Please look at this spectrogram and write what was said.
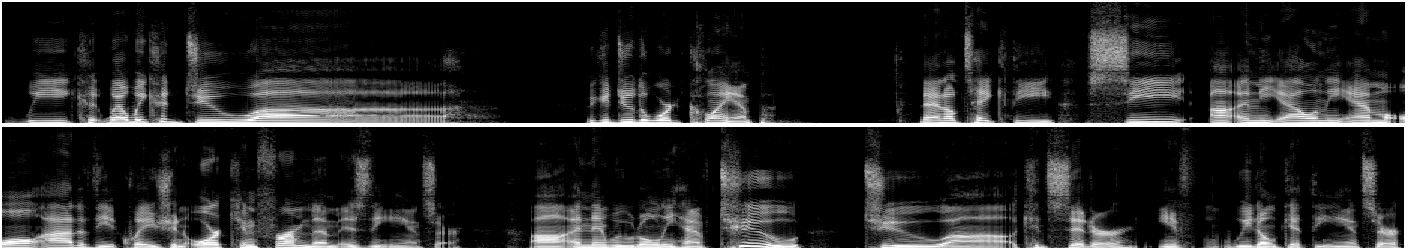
we could well we could do uh, we could do the word clamp That'll take the C uh, and the L and the M all out of the equation or confirm them is the answer. Uh, and then we would only have two to uh, consider if we don't get the answer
